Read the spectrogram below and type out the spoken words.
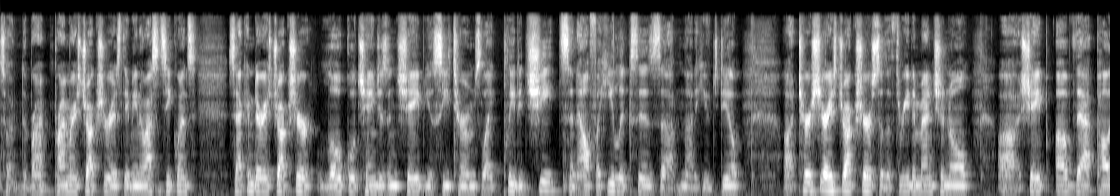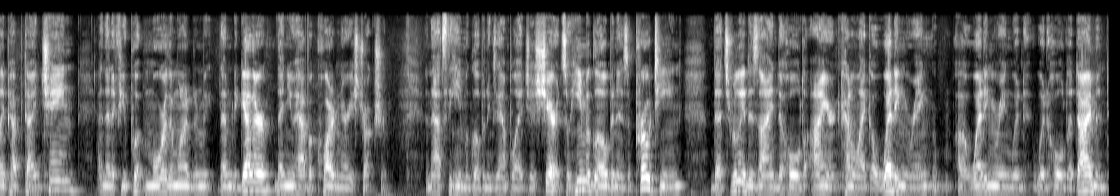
So the primary structure is the amino acid sequence. Secondary structure, local changes in shape. You'll see terms like pleated sheets and alpha helixes, uh, not a huge deal. Uh, tertiary structure, so the three-dimensional uh, shape of that polypeptide chain. And then if you put more than one of them together, then you have a quaternary structure. And that's the hemoglobin example I just shared. So hemoglobin is a protein that's really designed to hold iron, kind of like a wedding ring. A wedding ring would, would hold a diamond.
